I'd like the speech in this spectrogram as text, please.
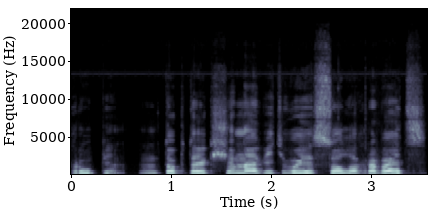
групі. Тобто, якщо навіть ви соло-гравець,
